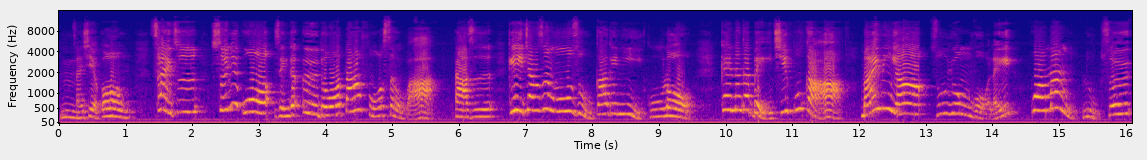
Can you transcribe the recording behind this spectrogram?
嗯张谢公，才知说你过人个耳朵大佛手啊，但是给将是侮辱家的尼姑咯。该那个背起骨架，买米呀，做用我来挂满露水，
